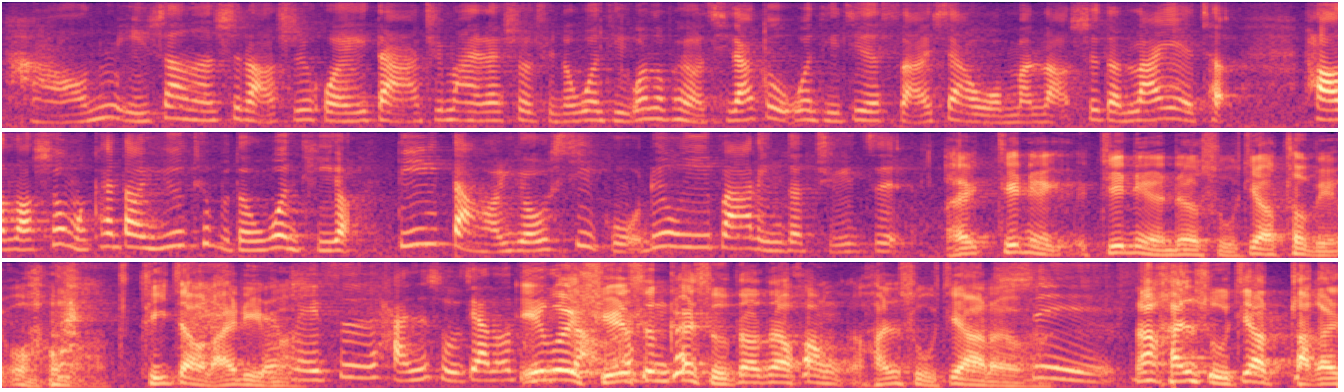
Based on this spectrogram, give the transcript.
好，那么以上呢是老师回答 GMoney 赖社群的问题。观众朋友，其他各个问题记得扫一下我们老师的 Line。好，老师，我们看到 YouTube 的问题哦第一档游戏股六一八零的橘子。哎，今年今年的暑假特别旺嘛，提早来临嘛。每次寒暑假都。因为学生开始都在放寒暑假了嘛。是。那寒暑假大概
